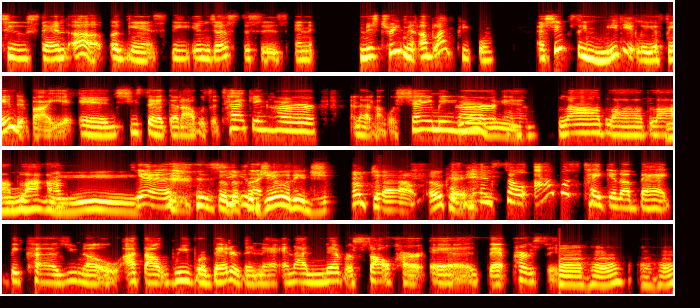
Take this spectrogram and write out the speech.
to stand up against the injustices and mistreatment of Black people. And she was immediately offended by it. And she said that I was attacking her and that I was shaming her Ooh. and blah, blah, blah, Ooh. blah. Um, yeah. So the fragility like, jumped out. Okay. And so I was taken aback because, you know, I thought we were better than that. And I never saw her as that person. Uh huh. Uh huh.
